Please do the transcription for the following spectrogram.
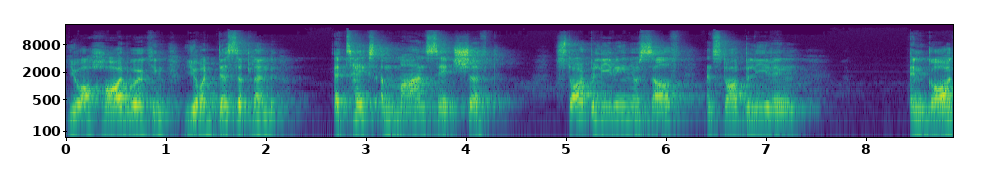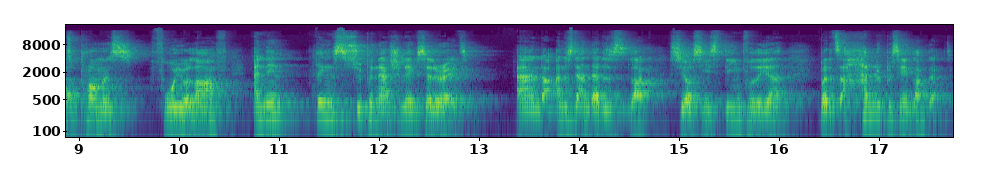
You are hardworking. You are disciplined. It takes a mindset shift. Start believing in yourself and start believing in God's promise for your life. And then things supernaturally accelerate. And I understand that is like CRC's theme for the year, but it's 100% like that.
